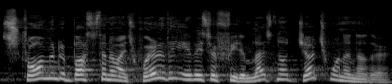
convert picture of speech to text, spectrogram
strong and robust in our minds. Where are the areas of freedom? Let's not judge one another.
